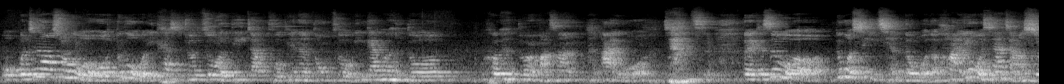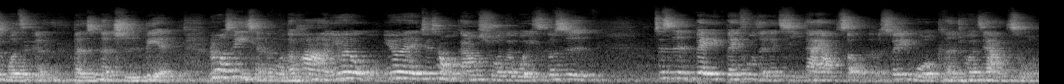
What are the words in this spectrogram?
我我知道说我我如果我一开始就做了第一张图片的动作，应该会很多。会很多人马上很爱我这样，对。可是我如果是以前的我的话，因为我现在讲的是我这个人本身的质变。如果是以前的我的话，因为我因为就像我刚刚说的，我一直都是就是背背负着一个期待要走的，所以我可能就会这样做。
